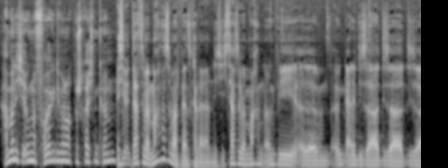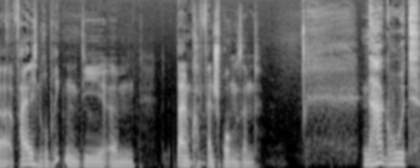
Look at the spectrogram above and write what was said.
Haben wir nicht irgendeine Folge, die wir noch besprechen können? Ich dachte, wir machen das im Adventskalender nicht. Ich dachte, wir machen irgendwie ähm, irgendeine dieser dieser dieser feierlichen Rubriken, die ähm, deinem Kopf entsprungen sind. Na gut.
